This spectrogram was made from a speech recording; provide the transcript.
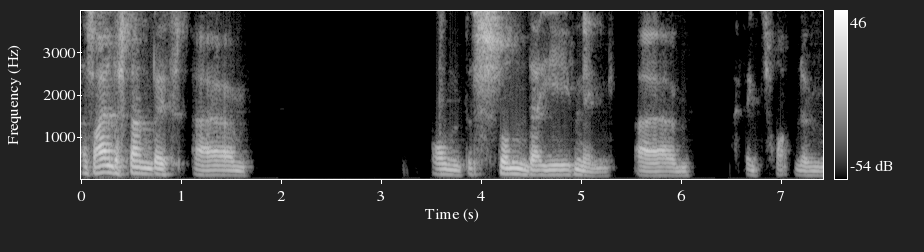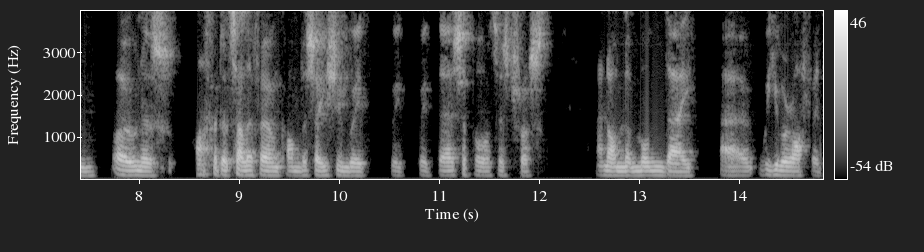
As I understand it, um, on the Sunday evening, um, I think Tottenham owners offered a telephone conversation with with, with their supporters trust, and on the Monday uh, we were offered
